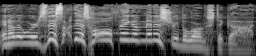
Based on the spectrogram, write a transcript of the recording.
In other words, this, this whole thing of ministry belongs to God.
